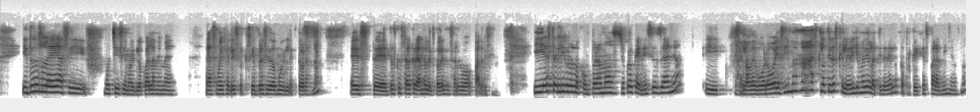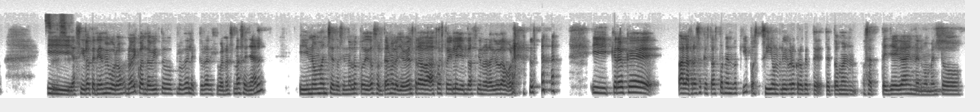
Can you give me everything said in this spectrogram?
Y entonces lee así muchísimo, y lo cual a mí me, me hace muy feliz porque siempre he sido muy lectora, ¿no? Este, entonces que estar creando lectores es algo padrísimo. Y este libro lo compramos, yo creo que a inicios de año, y se lo devoró y así, mamá, es que lo tienes que leer. Y yo medio la tiré de loca porque dije es para niños, ¿no? Y así lo tenía en mi buró, ¿no? Y cuando vi tu club de lectura dije, bueno, es una señal. Y no manches, así no lo he podido soltar, me lo llevé al trabajo, estoy leyendo así en horario laboral. y creo que a la frase que estás poniendo aquí, pues sí, un libro creo que te, te toman, o sea, te llega en el momento,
